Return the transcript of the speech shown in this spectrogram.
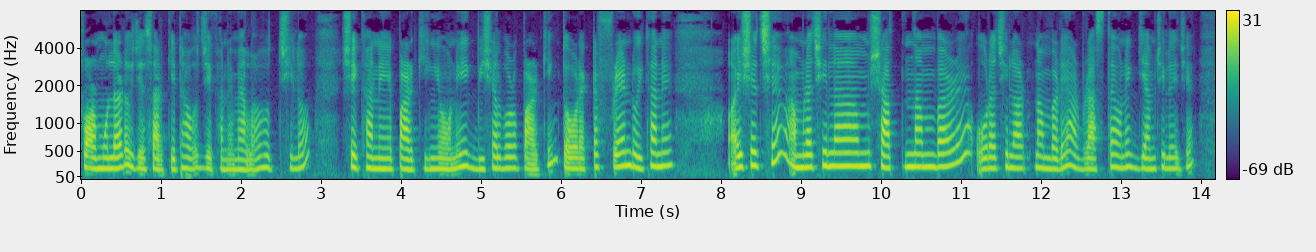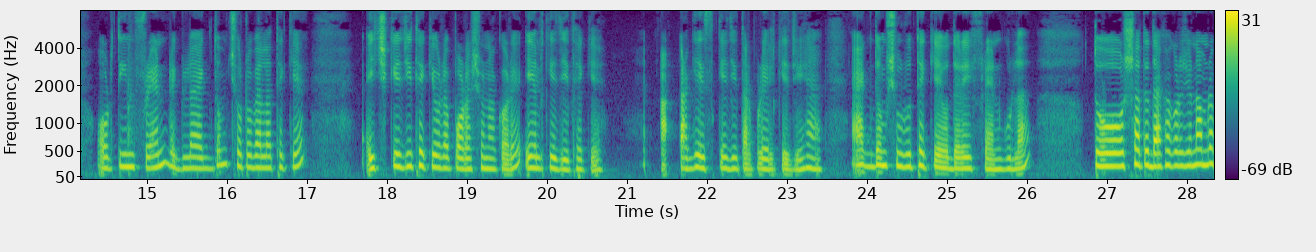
ফর্মুলার ওই যে সার্কিট হাউস যেখানে মেলা হচ্ছিল, সেখানে পার্কিংয়ে অনেক বিশাল বড় পার্কিং তো ওর একটা ফ্রেন্ড ওইখানে এসেছে। আমরা ছিলাম সাত নাম্বারে, ওরা ছিল আট নাম্বারে, আর রাস্তায় অনেক জ্যাম ছিল এই যে। ওর তিন ফ্রেন্ড এগুলো একদম ছোটোবেলা থেকে এইচ কেজি থেকে ওরা পড়াশোনা করে এল কেজি থেকে। আগে এস কেজি তারপর এল কেজি হ্যাঁ। একদম শুরু থেকে ওদের এই ফ্রেন্ডগুলা তো ওর সাথে দেখা করার জন্য আমরা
